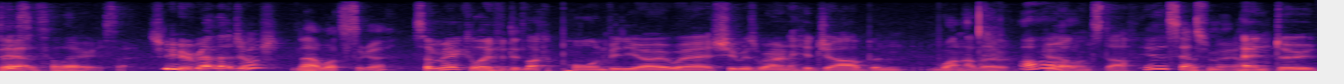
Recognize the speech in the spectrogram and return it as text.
ISIS? Yeah, it's hilarious. Though. Did you hear about that, Josh? no, what's the go? So Mia Khalifa did like a porn video where she was wearing a hijab and one other Oh. girl and stuff. Yeah, that sounds familiar. And dude,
